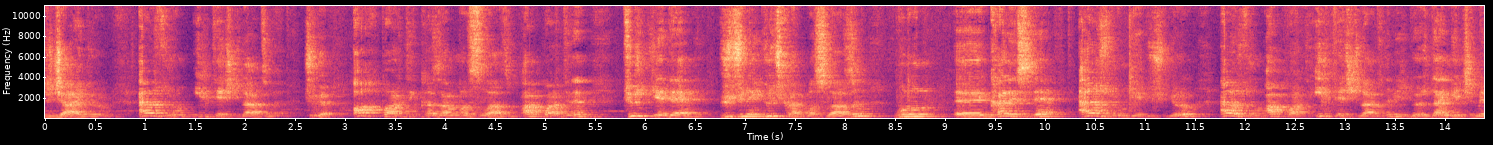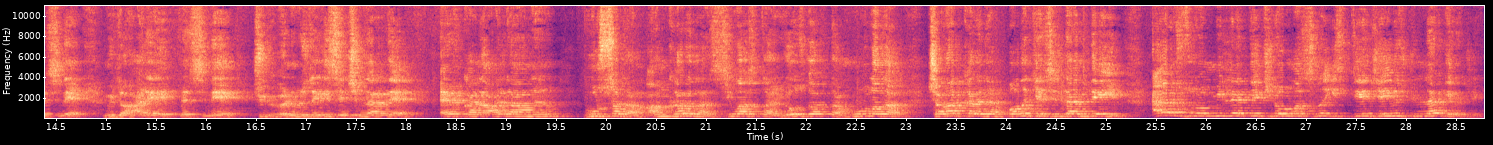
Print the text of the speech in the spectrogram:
rica ediyorum. Erzurum İl Teşkilatı'nı. Çünkü AK Parti kazanması lazım. AK Parti'nin Türkiye'de gücüne güç katması lazım. Bunun e, kalesi de Erzurum diye düşünüyorum. Erzurum AK Parti İl Teşkilatı'nı bir gözden geçirmesini, müdahale etmesini. Çünkü önümüzdeki seçimlerde Efkan Ala'nın Bursa'dan, Ankara'dan, Sivas'tan, Yozgat'tan, Muğla'dan, Çanakkale'den, Balıkesir'den değil, Erzurum milletvekili olmasını isteyeceğimiz günler gelecek.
